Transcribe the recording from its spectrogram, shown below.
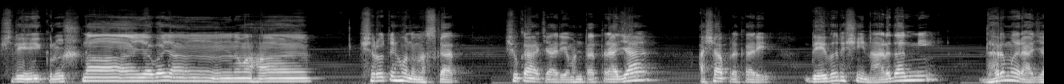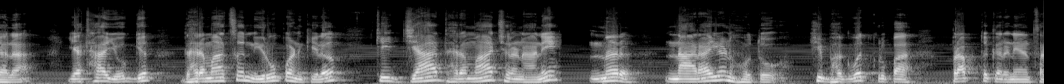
श्रीकृष्णाय वय नमः। श्रोते हो नमस्कार। शुकाचार्य म्हणतात राजा अशा प्रकारे देवर्षी नारदांनी धर्मराजाला यथायोग्य धर्माचं निरूपण केलं की ज्या धर्माचरणाने नर नारायण होतो ही भगवत कृपा प्राप्त करण्याचा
